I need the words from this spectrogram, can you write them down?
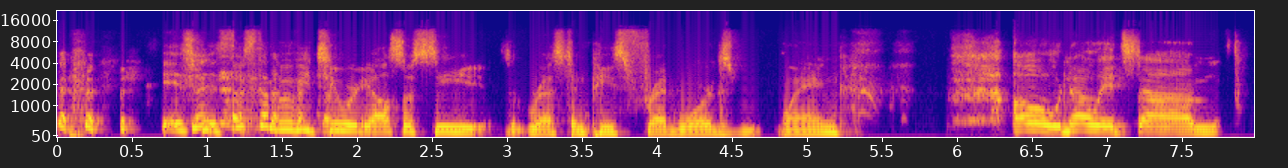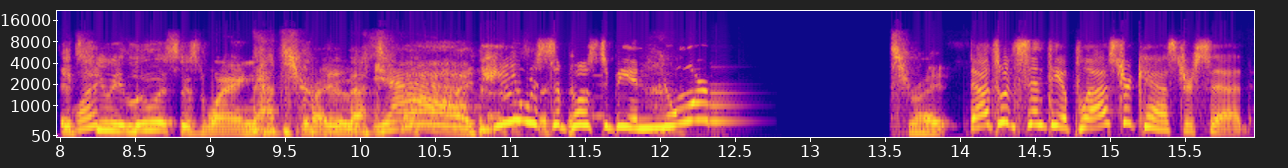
is, is this the movie too where you also see rest in peace Fred Ward's Wang? oh no, it's um, it's What? Huey Lewis's Wang. That's, That's right, that's Yeah. He was supposed to be enormous. That's right. That's what Cynthia Plastercaster said.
